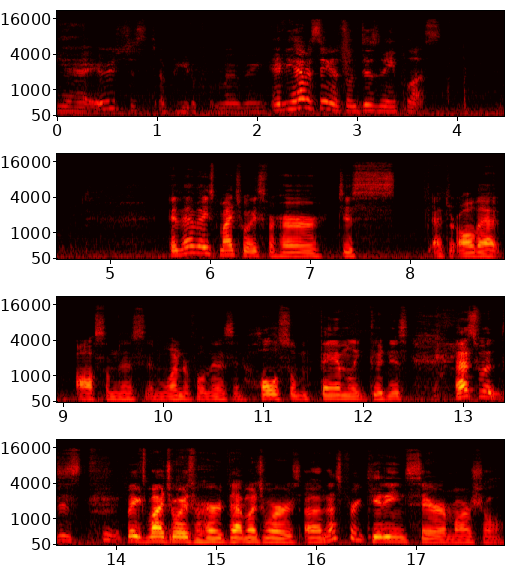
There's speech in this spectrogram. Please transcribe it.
yeah, it was just a beautiful movie. If you haven't seen it, it's on Disney Plus. And that makes my choice for her just after all that awesomeness and wonderfulness and wholesome family goodness. That's what just makes my choice for her that much worse. Uh, and that's for getting Sarah Marshall.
